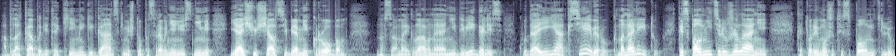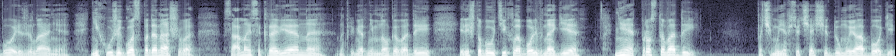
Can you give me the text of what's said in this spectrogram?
Облака были такими гигантскими, что по сравнению с ними я ощущал себя микробом. Но самое главное, они двигались, куда и я, к северу, к монолиту, к исполнителю желаний, который может исполнить любое желание, не хуже Господа нашего, Самое сокровенное, например, немного воды, или чтобы утихла боль в ноге. Нет, просто воды. Почему я все чаще думаю о Боге,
